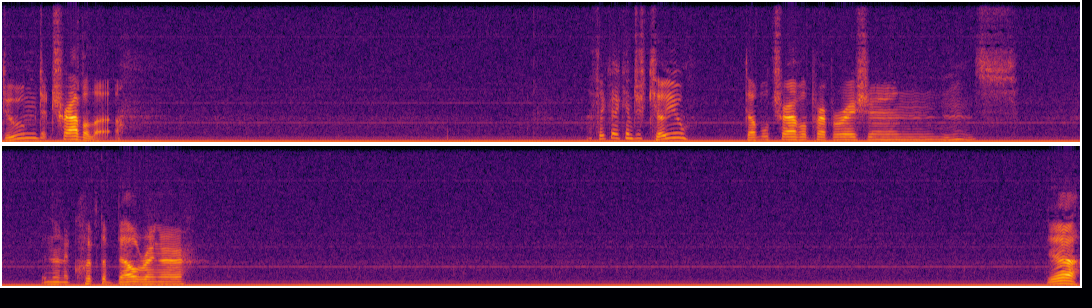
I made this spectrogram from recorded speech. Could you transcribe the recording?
Doomed Traveler. I think I can just kill you double travel preparations, and then equip the bell ringer. Yeah.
